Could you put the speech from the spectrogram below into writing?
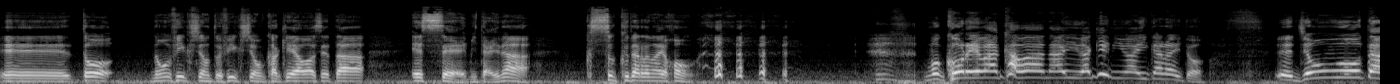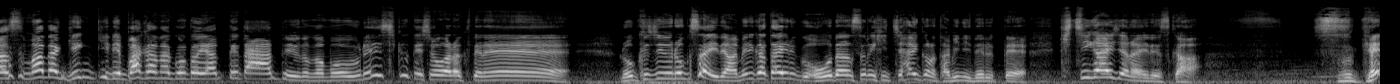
えー、と、ノンフィクションとフィクションを掛け合わせたエッセイみたいな、くっそくだらない本。もうこれは買わないわけにはいかないと。えジョン・ウォータースまだ元気でバカなことやってたっていうのがもう嬉しくてしょうがなくてね。66歳でアメリカ大陸横断するヒッチハイクの旅に出るって、気違いじゃないですか。すげえ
